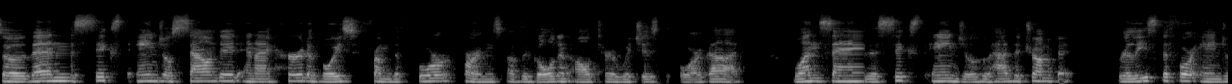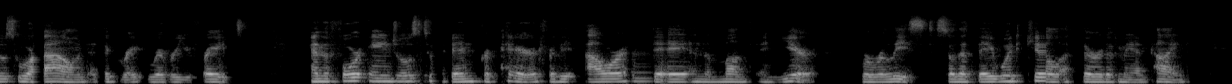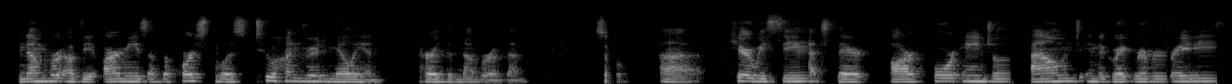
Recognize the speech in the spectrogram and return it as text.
So then the sixth angel sounded, and I heard a voice from the four horns of the golden altar, which is before God. One sang, The sixth angel who had the trumpet release the four angels who are bound at the great river Euphrates. And the four angels who had been prepared for the hour, day, and the month and year were released, so that they would kill a third of mankind. The number of the armies of the horsemen was 200 million. I heard the number of them. So uh, here we see that there are four angels bound in the great river Euphrates.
